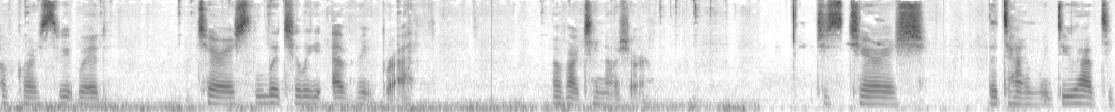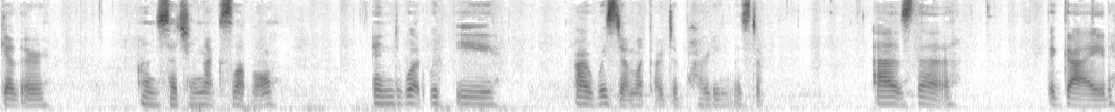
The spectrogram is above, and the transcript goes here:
Of course, we would cherish literally every breath of our teenager. Just cherish the time we do have together on such a next level. And what would be our wisdom, like our departing wisdom, as the the guide,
